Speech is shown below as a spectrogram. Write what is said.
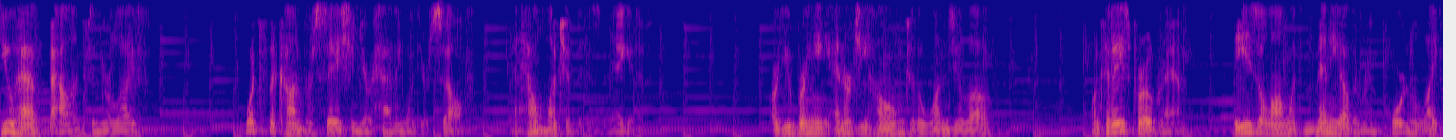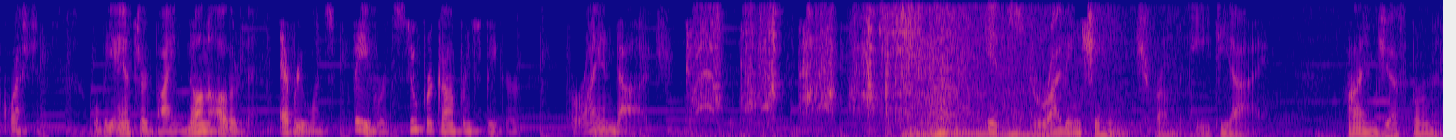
you have balance in your life? What's the conversation you're having with yourself, and how much of it is negative? Are you bringing energy home to the ones you love? On today's program, these along with many other important life questions will be answered by none other than everyone's favorite super conference speaker, Brian Dodge. It's Driving Change from ATI. I'm Jeff Berman.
